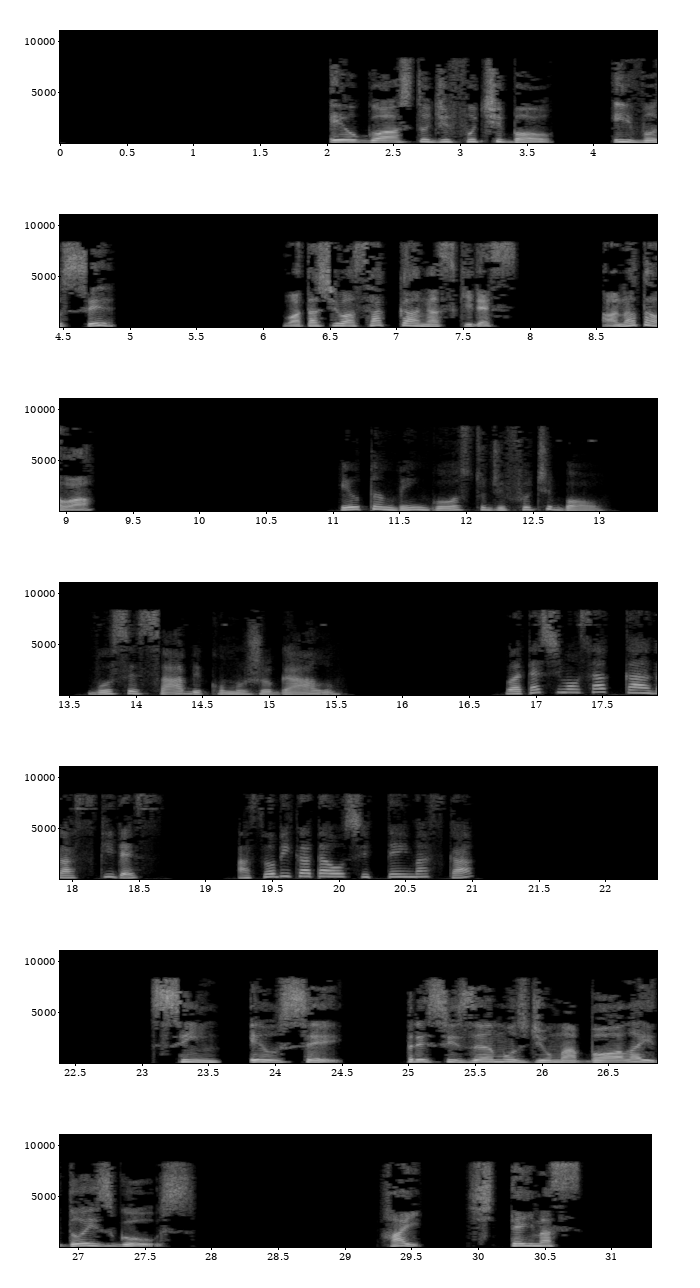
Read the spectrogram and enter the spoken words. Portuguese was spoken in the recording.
Eu gosto de futebol. E você? 私はサッカーが好きです。あなたは Eu também gosto de futebol. Você sabe como jogá-lo? 私もサッカーが好きです。遊び方を知っていますか Sim, eu sei. Precisamos de uma bola e dois gols. はい、知っています。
